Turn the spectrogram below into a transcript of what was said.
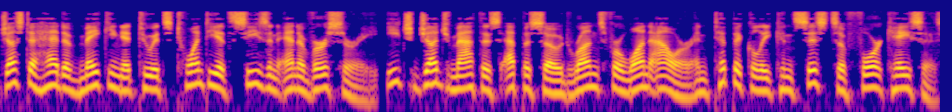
just ahead of making it to its 20th season anniversary. Each Judge Mathis episode runs for one hour and typically consists of four cases.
